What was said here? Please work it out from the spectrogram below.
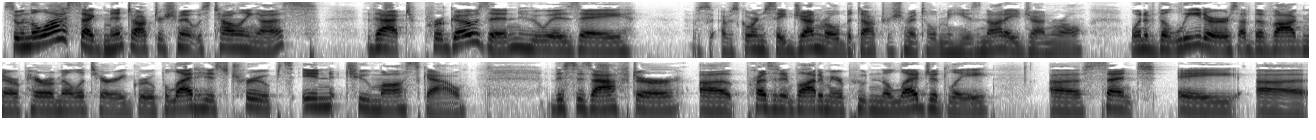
So in the last segment, Dr. Schmidt was telling us that Prigozhin, who is a I was, I was going to say general, but Dr. Schmidt told me he is not a general. One of the leaders of the Wagner paramilitary group led his troops into Moscow. This is after uh, President Vladimir Putin allegedly uh, sent a uh,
